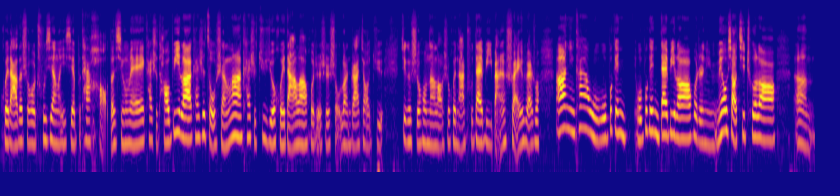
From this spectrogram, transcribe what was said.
回答的时候出现了一些不太好的行为，开始逃避了，开始走神了，开始拒绝回答了，或者是手乱抓教具。这个时候呢，老师会拿出代币把人甩一甩，说啊，你看看我，我不给你，我不给你代币了，或者你没有小汽车了，嗯。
